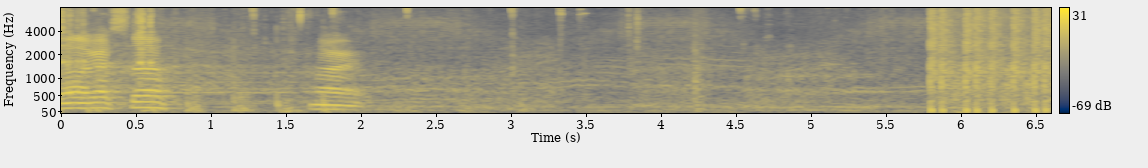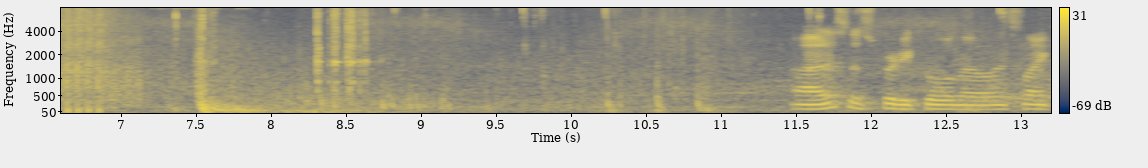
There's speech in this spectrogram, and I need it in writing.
Oh, I got stuff. Alright. Uh, this is pretty cool though. It's like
